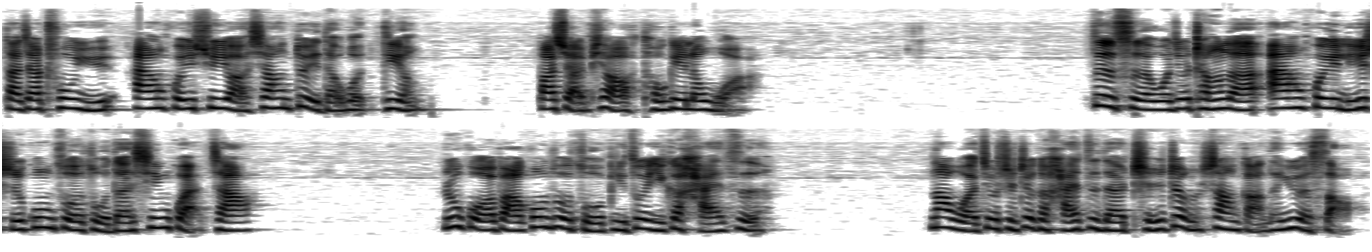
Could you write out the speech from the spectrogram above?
大家出于安徽需要相对的稳定，把选票投给了我。自此，我就成了安徽临时工作组的新管家。如果把工作组比作一个孩子，那我就是这个孩子的持证上岗的月嫂。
